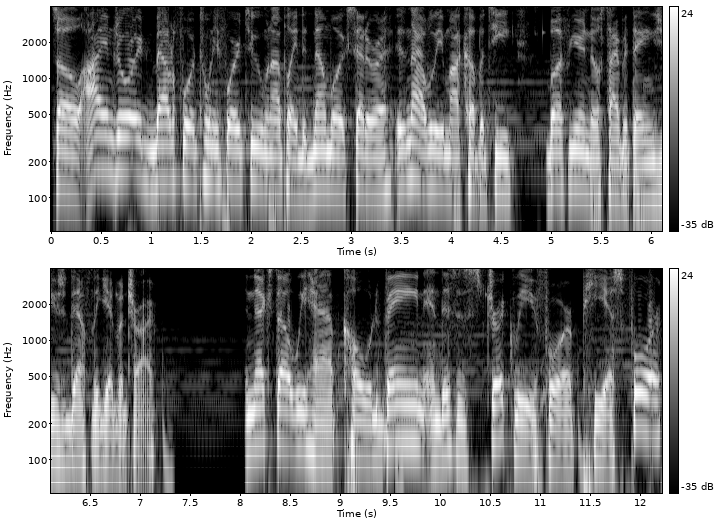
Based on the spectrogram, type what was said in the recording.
So I enjoyed Battlefield 2042 when I played the demo, etc. It's not really my cup of tea, but if you're in those type of things, you should definitely give it a try. Next up, we have Code Vein, and this is strictly for PS4.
